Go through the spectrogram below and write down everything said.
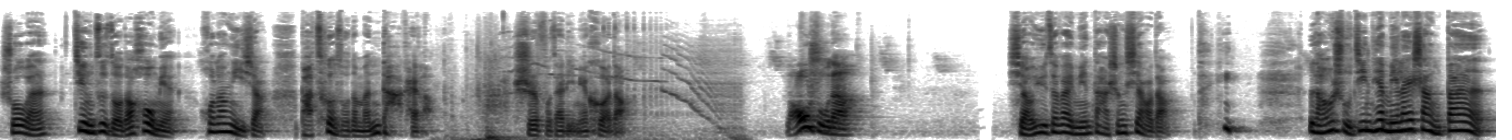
说完，径自走到后面，呼啷一下把厕所的门打开了。师傅在里面喝道。老鼠呢？小玉在外面大声笑道：“ 老鼠今天没来上班。”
